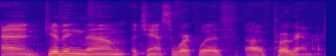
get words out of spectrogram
and giving them a chance to work with uh, programmers.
